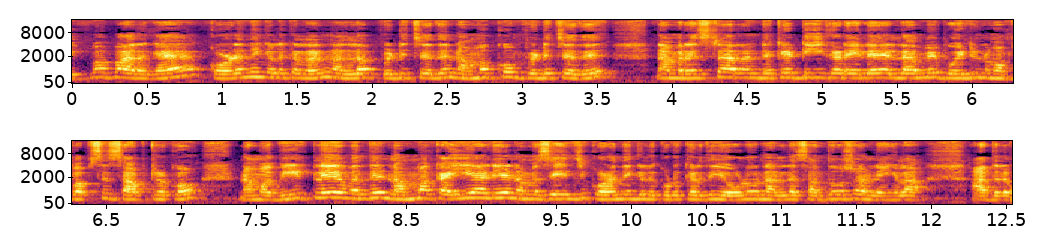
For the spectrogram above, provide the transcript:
இப்போ பாருங்க குழந்தைங்களுக்கெல்லாம் நல்லா பிடிச்சது நமக்கும் பிடிச்சது. நம்ம ரெஸ்டாரண்ட்டுக்கு டீ கடையில் எல்லாமே போயிட்டு நம்ம பப்ஸு சாப்பிட்ருக்கோம் நம்ம வீட்டிலேயே வந்து நம்ம கையாலேயே நம்ம செஞ்சு குழந்தைங்களுக்கு கொடுக்கறது எவ்வளோ நல்ல சந்தோஷம் இல்லைங்களா? அதில்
